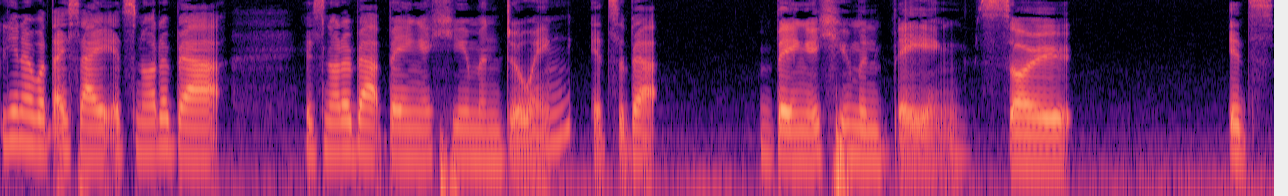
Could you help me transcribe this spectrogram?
you know what they say, it's not about it's not about being a human doing, it's about being a human being. So it's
